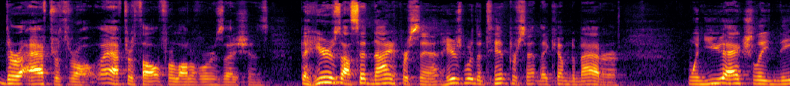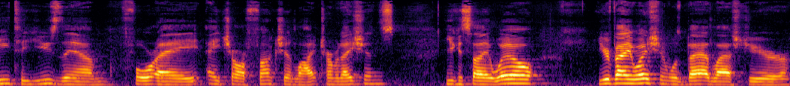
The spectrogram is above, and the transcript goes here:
they're afterthought afterthought for a lot of organizations. But here's I said ninety percent. Here's where the ten percent they come to matter. When you actually need to use them for a HR function like terminations, you can say, well, your evaluation was bad last year.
